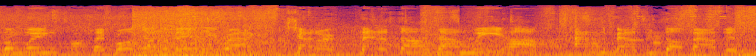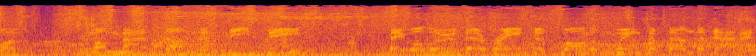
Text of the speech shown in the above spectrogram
The Wings, they brought down the melee rack. Shadow, Mana Styles out. Weeha has to bounce himself out of this one. Got fast up and DC. They will lose their range as well. The Wings have done the damage.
